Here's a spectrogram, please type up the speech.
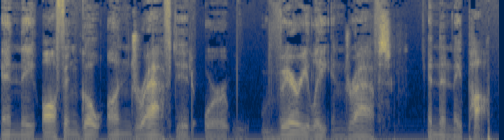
and they often go undrafted or very late in drafts, and then they pop.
